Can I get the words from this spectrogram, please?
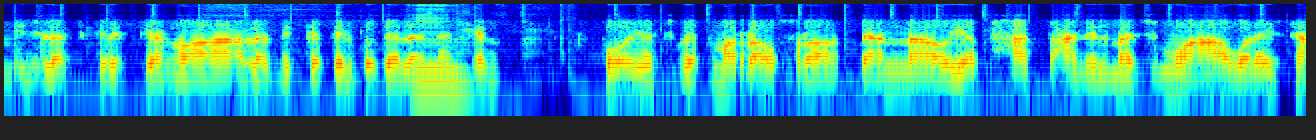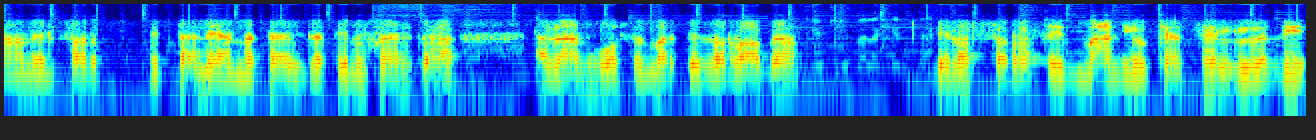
بإجلاس كريستيانو على دكة البدلاء لكن هو يثبت مرة أخرى بأنه يبحث عن المجموعة وليس عن الفرد. بالتالي النتائج التي نشاهدها الآن هو في المركز الرابع بنفس الرصيد مع نيوكاسل الذي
